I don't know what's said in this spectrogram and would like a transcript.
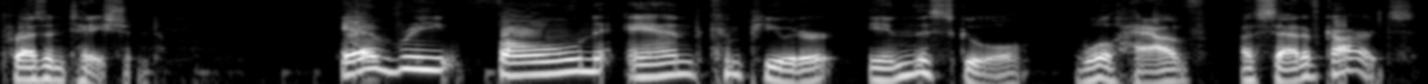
presentation. Every phone and computer in the school will have a set of cards.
